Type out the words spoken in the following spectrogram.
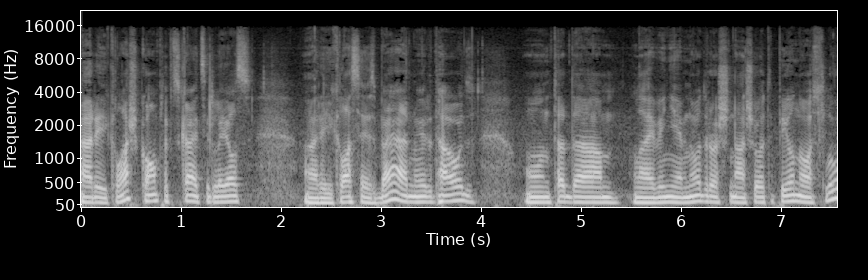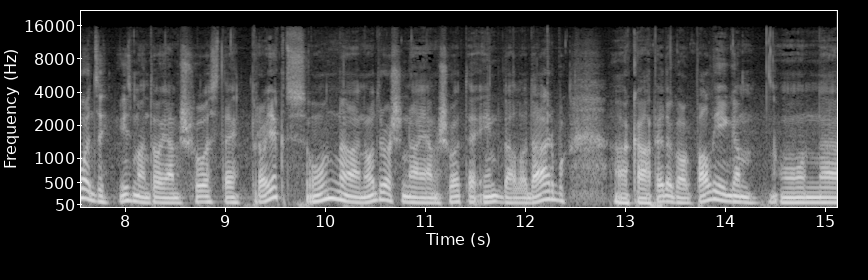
Arī klašu komplektu skaits ir liels, arī klasēs bērnu ir daudz. Un tad, um, lai viņiem nodrošinātu šo pilno slodzi, izmantojām šos projektus un uh, nodrošinājām šo individuālo darbu uh, kā pedagoģa palīgam. Un, uh,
